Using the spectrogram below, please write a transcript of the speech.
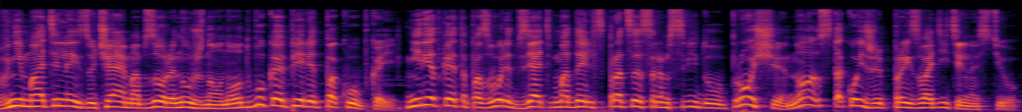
Внимательно изучаем обзоры нужного ноутбука перед покупкой. Нередко это позволит взять модель с процессором с виду проще, но с такой же производительностью.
